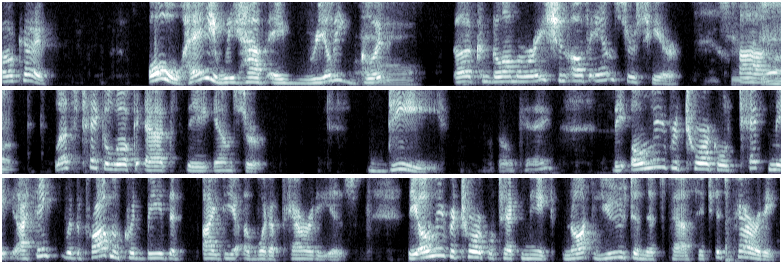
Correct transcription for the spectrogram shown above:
Okay. Oh, hey, we have a really good oh. uh, conglomeration of answers here. Let's uh. Let's take a look at the answer. D. Okay. The only rhetorical technique, I think the problem could be the idea of what a parody is. The only rhetorical technique not used in this passage is parody.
